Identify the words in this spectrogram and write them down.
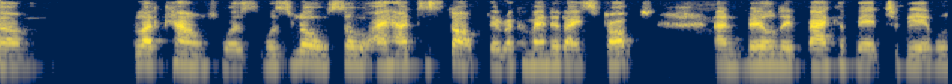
um, blood count was was low, so I had to stop. They recommended I stopped and build it back a bit to be able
